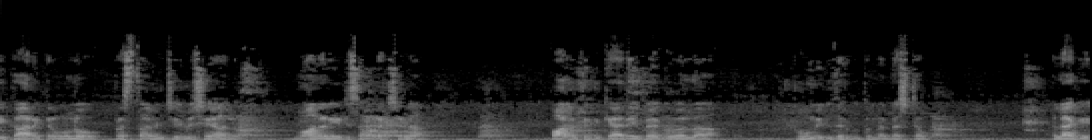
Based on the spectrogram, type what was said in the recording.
ఈ కార్యక్రమంలో ప్రస్తావించే విషయాలు వాననీటి సంరక్షణ పాలిథిన్ క్యారీ బ్యాగ్ వల్ల భూమికి జరుగుతున్న నష్టం అలాగే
